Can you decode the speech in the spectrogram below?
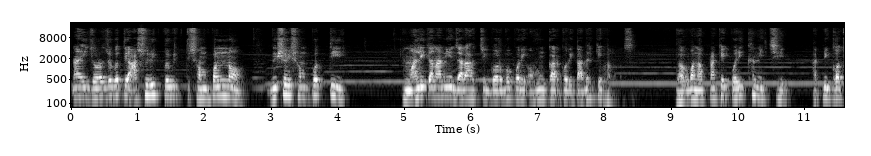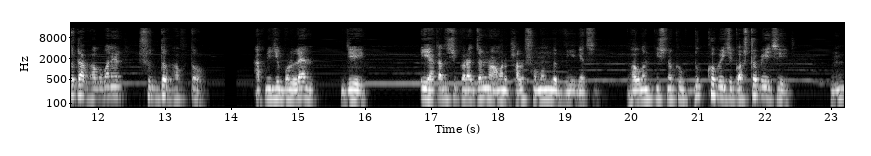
না এই জড়জগতে আসরিক প্রবৃত্তি সম্পন্ন বিষয় সম্পত্তি মালিকানা নিয়ে যারা হচ্ছে গর্ব করে, অহংকার করে, তাদেরকে ভালোবাসে। ভগবান আপনাকে পরীক্ষা নিচ্ছে। আপনি কতটা ভগবানের শুদ্ধ ভক্ত? আপনি যে বললেন যে এই একাদশী করার জন্য আমার ভালো সম্বন্ধ ভেঙে গেছে। ভগবান কৃষ্ণ খুব দুঃখ পেয়েছে, কষ্ট পেয়েছে। হুম?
